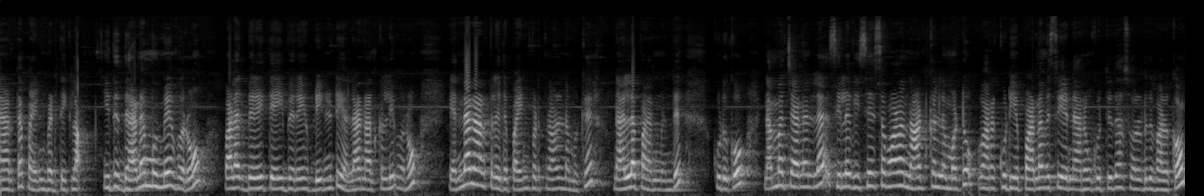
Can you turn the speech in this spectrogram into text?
நேரத்தை பயன்படுத்திக்கலாம். இது தினமுமே வரும். வளர்பிறை தேய்பிறை அப்படின்ட்டு எல்லா நாட்கள்லேயும் வரும். எந்த நேரத்தில் இதை பயன்படுத்தினாலும் நமக்கு நல்ல பலன் வந்து கொடுக்கும். நம்ம சேனலில் சில விசேஷமான நாட்களில் மட்டும் வரக்கூடிய பண விஷய நேரம் குறித்து தான் சொல்கிறது வழக்கம்.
